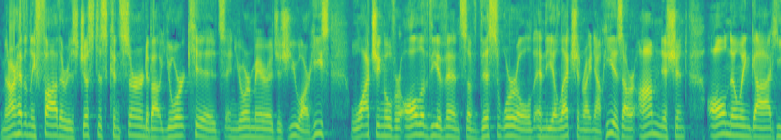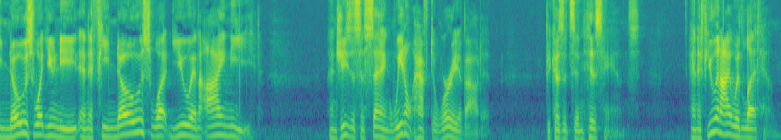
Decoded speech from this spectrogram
I mean, our Heavenly Father is just as concerned about your kids and your marriage as you are. He's watching over all of the events of this world and the election right now. He is our omniscient, all knowing God. He knows what you need. And if He knows what you and I need, then Jesus is saying we don't have to worry about it because it's in His hands. And if you and I would let Him,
